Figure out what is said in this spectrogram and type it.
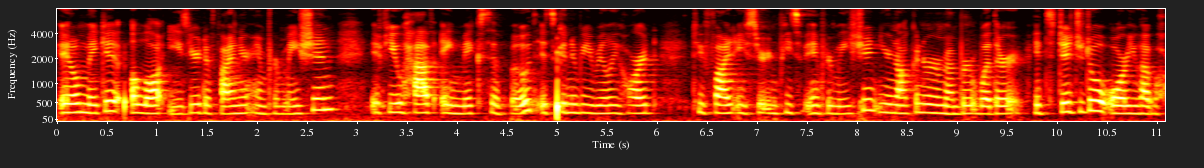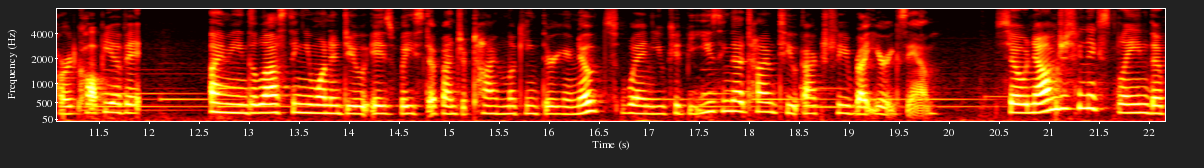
it'll make it a lot easier to find your information. If you have a mix of both, it's going to be really hard to find a certain piece of information, you're not going to remember whether it's digital or you have a hard copy of it. I mean, the last thing you want to do is waste a bunch of time looking through your notes when you could be using that time to actually write your exam. So now I'm just going to explain the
